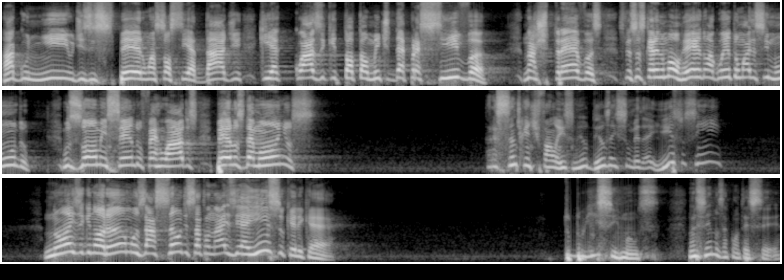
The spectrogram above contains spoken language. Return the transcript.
Agonia, o desespero, uma sociedade que é quase que totalmente depressiva nas trevas, as pessoas querendo morrer, não aguentam mais esse mundo, os homens sendo ferroados pelos demônios. Interessante que a gente fala isso, meu Deus, é isso mesmo, é isso sim. Nós ignoramos a ação de Satanás e é isso que ele quer. Tudo isso, irmãos, nós vemos acontecer.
